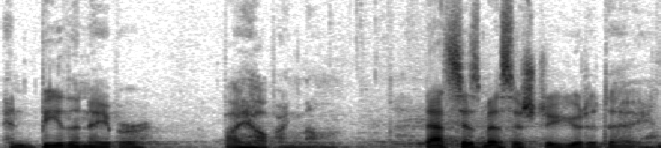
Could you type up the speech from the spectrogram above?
and be the neighbor by helping them. That's his message to you today.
